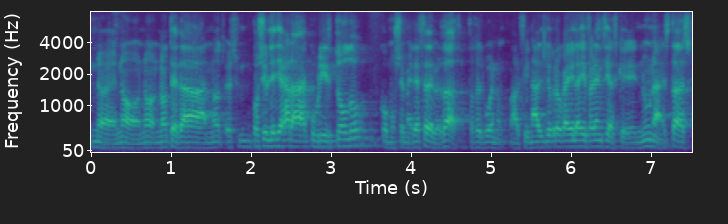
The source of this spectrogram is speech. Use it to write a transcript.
No, no, no, no te da. No, es imposible llegar a cubrir todo como se merece de verdad. Entonces, bueno, al final yo creo que ahí la diferencia es que en una estás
